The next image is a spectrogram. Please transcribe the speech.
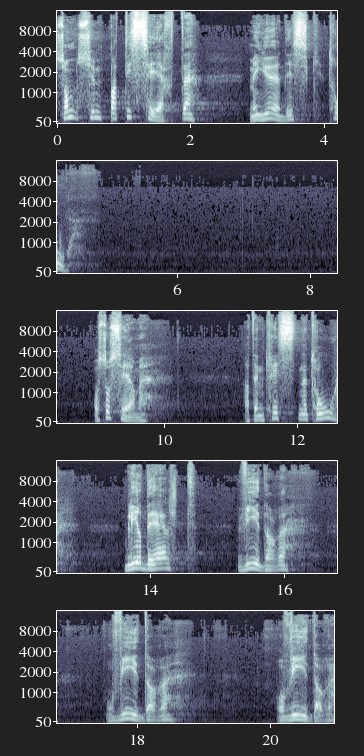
som sympatiserte med jødisk tro. Og så ser vi at den kristne tro blir delt videre og videre og videre.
